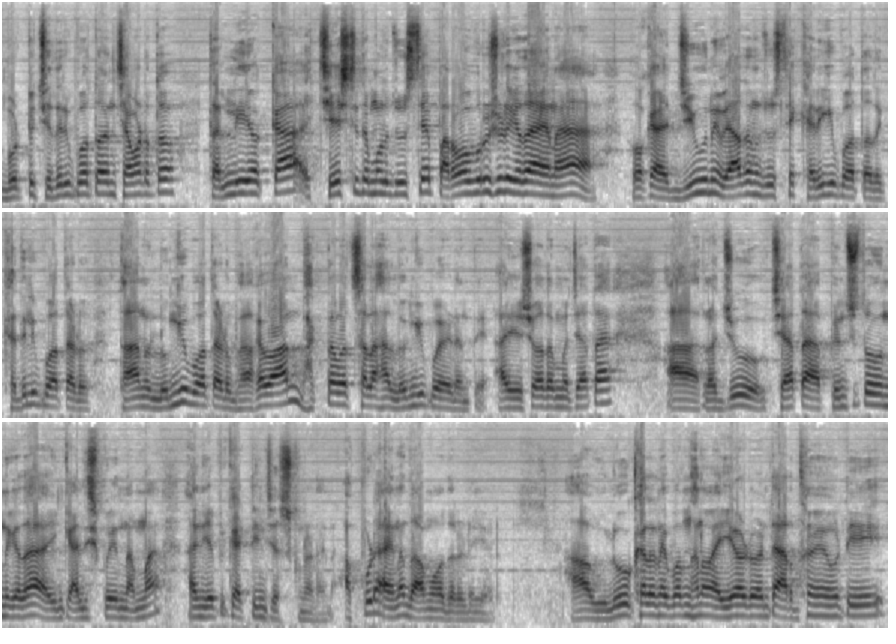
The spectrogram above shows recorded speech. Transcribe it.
బొట్టు చెదిరిపోతుంది చెమటతో. తల్లి యొక్క చేష్టితములు చూస్తే పరమపురుషుడు కదా ఆయన. ఒక జీవుని వేదన చూస్తే కరిగిపోతాడు కదిలిపోతాడు తాను లొంగిపోతాడు. భగవాన్ భక్తవత్సల లొంగిపోయాడంతే. ఆ యశోదమ్మ చేత ఆ రజ్జు చేత పెంచుతూ ఉంది కదా ఇంకా అలసిపోయిందమ్మ అని చెప్పి కట్టించేసుకున్నాడు ఆయన. అప్పుడు ఆయన దామోదరుడయ్యాడు. ఆ ఉలూకల నిబంధనం అయ్యాడు అంటే అర్థం ఏమిటి?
